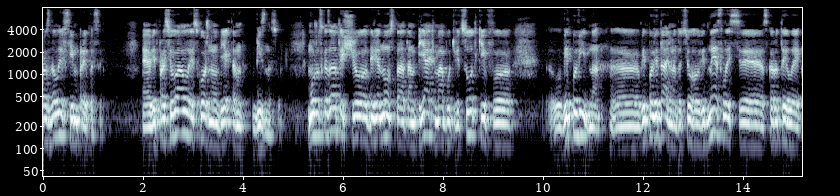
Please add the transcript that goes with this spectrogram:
роздали всім приписи. Відпрацювали з кожним об'єктом бізнесу. Можу сказати, що 95, мабуть, відсотків е, відповідно, е, відповідально до цього віднеслись, е, скоротили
